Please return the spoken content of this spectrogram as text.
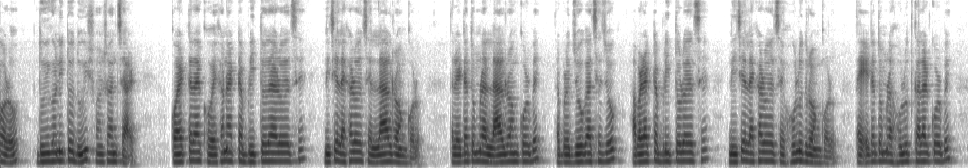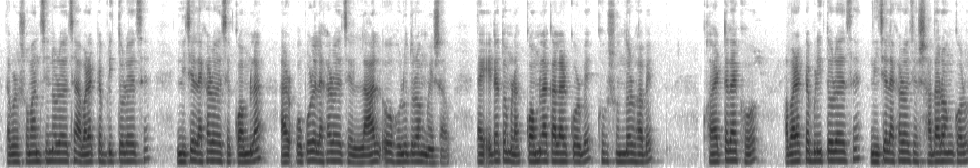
করো দুই গণিত দুই সংসান চার। কয়েকটা দেখো এখানে একটা বৃত্ত দেওয়া রয়েছে, নিচে লেখা রয়েছে লাল রং করো। তাহলে এটা তোমরা লাল রং করবে, তারপরে যোগ আছে যোগ, আবার একটা বৃত্ত রয়েছে, নিচে লেখা রয়েছে হলুদ রং করো। তাই এটা তোমরা হলুদ কালার করবে, তারপরে সমান চিহ্ন রয়েছে, আবার একটা বৃত্ত রয়েছে, নিচে লেখা রয়েছে কমলা, আর ওপরে লেখা রয়েছে লাল ও হলুদ রং মেশাও। তাই এটা তোমরা কমলা কালার করবে, খুব সুন্দরভাবে। খয়েরটা দেখো আবার একটা বৃত্ত রয়েছে, নিচে লেখা রয়েছে সাদা রং করো,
